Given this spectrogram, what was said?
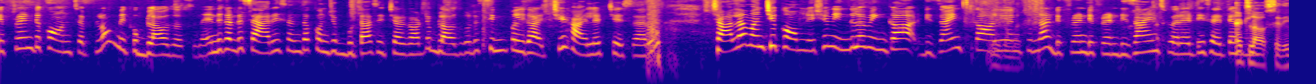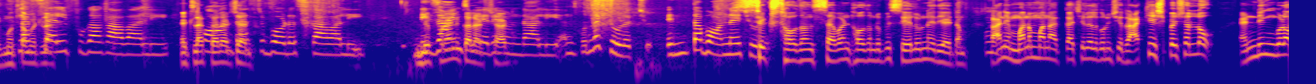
డిఫరెంట్ కాన్సెప్ట్లో మీకు బ్లౌజ్ వస్తుంది. ఎందుకంటే శారీస్ అంతా కొంచెం బుటాస్ ఇచ్చారు కాబట్టి బ్లౌజ్ కూడా సింపుల్గా ఇచ్చి హైలైట్ చేశారు. చాలా మంచి కాంబినేషన్. ఇందులో ఇంకా డిజైన్స్ కావాలి అనుకున్నా డిఫరెంట్ డిఫరెంట్ డిజైన్స్ వెరైటీస్ అయితే ఎట్లా వస్తుంది? మొత్తం ఇట్లా సెల్ఫ్గా కావాలి? బోర్డర్స్ కావాలి. డిజైన్స్ వేరే. ఉండాలి అనుకున్నా చూడొచ్చు. ఎంత బాగున్నాయి six thousand seven thousand rupees sale ఉన్నది ఐటమ్ కానీ మనం మన అక్క చెల్లెల గురించి రాఖీ స్పెషల్లో ఎండింగ్ కూడా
